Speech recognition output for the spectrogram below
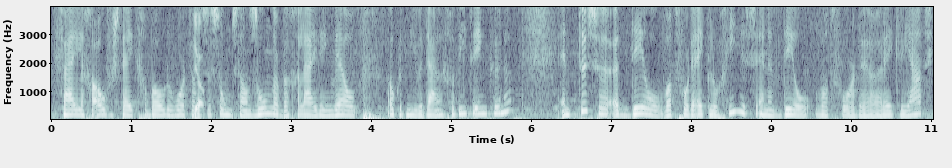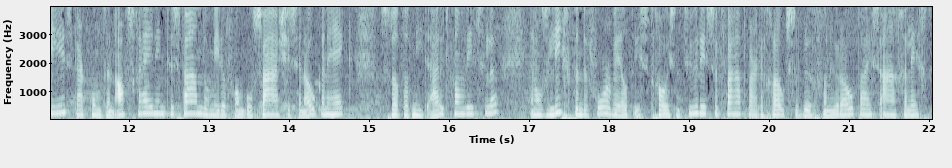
veilige oversteek geboden wordt. Dat Ja. ze soms dan zonder begeleiding wel ook het nieuwe duingebied in kunnen. En tussen het deel wat voor de ecologie is en het deel wat voor de recreatie is, daar komt een afscheiding te staan door middel van bossages en ook een hek, zodat dat niet uit kan wisselen. En ons lichtende voorbeeld is het Goois Natuurreservaat, waar de grootste brug van Europa is aangelegd.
